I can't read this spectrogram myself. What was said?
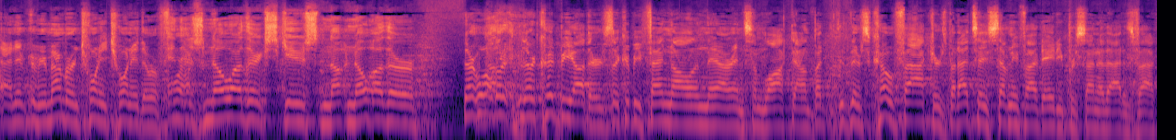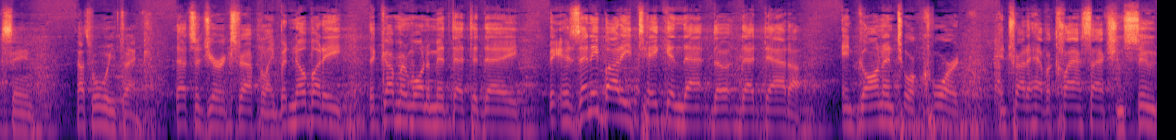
And remember, in 2020, there were four. And there's no other excuse, no, no other. There, well, there, there could be others. There could be fentanyl in there and some lockdown, but there's co-factors. But I'd say 75 to 80 percent of that is vaccine. That's what we think. That's what you're extrapolating. But nobody, the government won't admit that today. Has anybody taken that the, that data and gone into a court and try to have a class action suit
